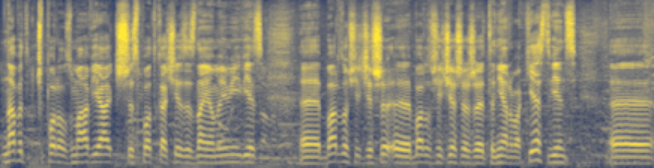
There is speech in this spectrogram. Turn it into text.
nawet czy porozmawiać, czy spotkać się ze znajomymi, więc e, bardzo, się cieszę, e, bardzo się cieszę, że ten jarmark jest, więc e,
